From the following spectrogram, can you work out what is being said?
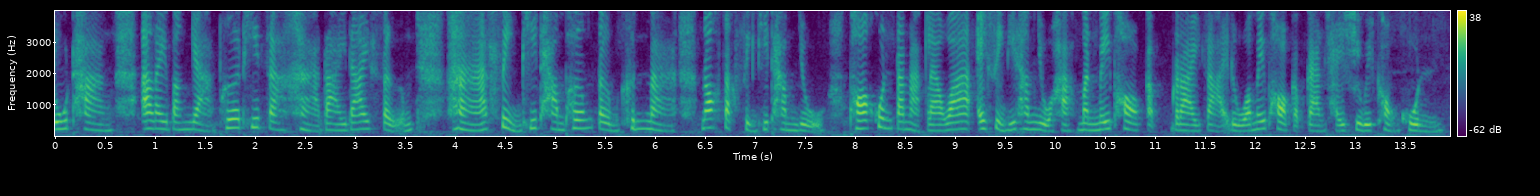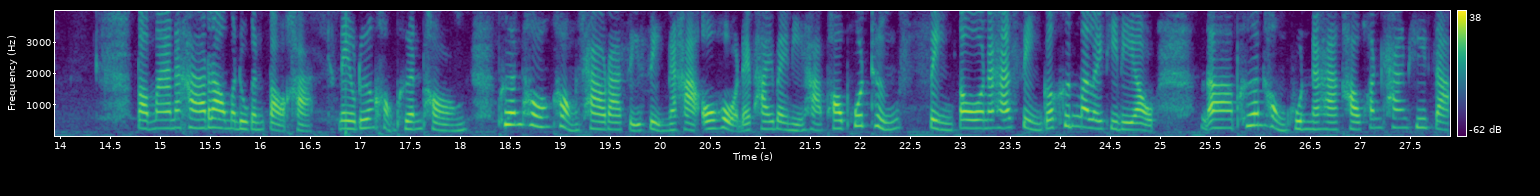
ลู่ทาง อะไรบางอย่างเพื่อที่จะหารายได้เสริม หาสิ่งที่ทำเพิ่มเติมขึ้นมา นอกจากสิ่งที่ทำอยู่ เพราะคุณตระหนักแล้วว่าไอ้สิ่งที่ทำอยู่ค่ะ มันไม่พอกับรายจ่ายหรือว่าไม่พอกับการใช้ชีวิตของคุณ ต่อมานะคะ เรามาดูกันต่อค่ะ ในเรื่องของเพื่อนพ้อง เพื่อนพ้องของชาวราศีสิงห์นะคะ โอ้โห ได้ไพ่ใบนี้ค่ะ พอพูดถึงสิงโตนะคะ สิงก็ขึ้นมาเลยทีเดียว เพื่อนของคุณนะคะ เขาค่อนข้างที่จะ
